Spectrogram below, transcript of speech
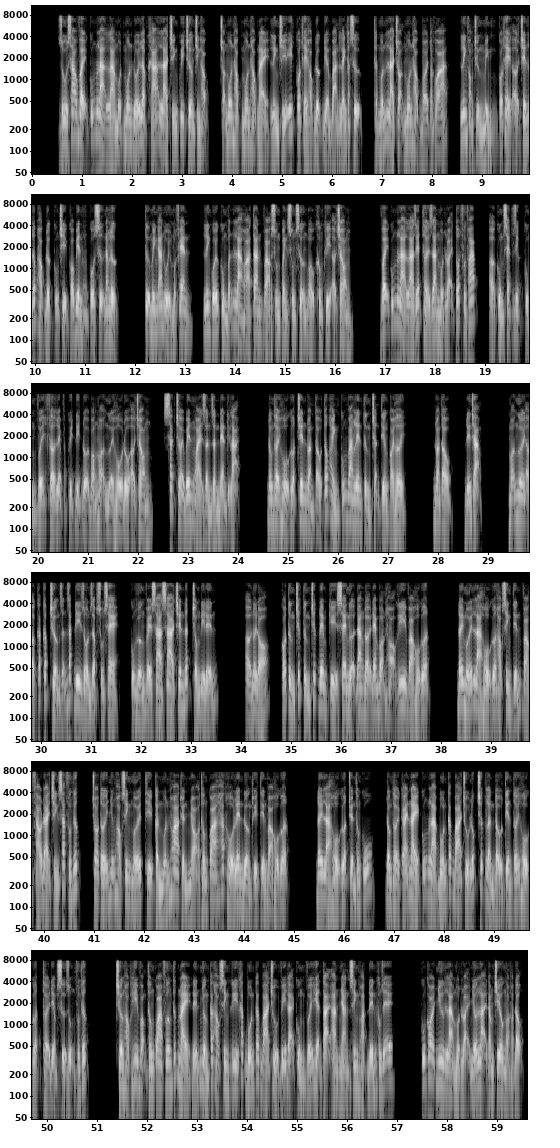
Dù sao vậy cũng là là một môn đối lập khá là chính quy chương trình học, chọn môn học môn học này, linh trí ít có thể học được điểm bản lãnh thật sự, thật muốn là chọn môn học bói toán hóa. linh phỏng chừng mình có thể ở trên lớp học được cũng chỉ có biên cố sự năng lực. Tự mình an ủi một phen, linh cuối cùng vẫn là hòa tan vào xung quanh sung sướng bầu không khí ở trong. Vậy cũng là là giết thời gian một loại tốt phương pháp, ở cùng xét dịp cùng với phở lệp quyết định đội bóng mọi người hồ đồ ở trong, sắc trời bên ngoài dần dần đen kịt lại. Đồng thời hổ gợt trên đoàn tàu tốc hành cũng vang lên từng trận tiếng còi hơi đoàn tàu, đến trạm. Mọi người ở các cấp trưởng dẫn dắt đi dồn dập xuống xe, cũng hướng về xa xa trên đất trống đi đến. Ở nơi đó, có từng chiếc từng chiếc đêm kỳ xe ngựa đang đợi đem bọn họ ghi vào hồ gớt đây mới là hồ gớt học sinh tiến vào pháo đài chính xác phương thức, cho tới những học sinh mới thì cần muốn hoa thuyền nhỏ thông qua hát hồ lên đường thủy tiến vào hồ gợt. Đây là hồ gợt truyền thống cũ, đồng thời cái này cũng là bốn các bá chủ lúc trước lần đầu tiên tới hồ gợt thời điểm sử dụng phương thức. Trường học hy vọng thông qua phương thức này đến nhường các học sinh ghi khắc bốn các bá chủ vĩ đại cùng với hiện tại an nhàn sinh hoạt đến không dễ cũng coi như là một loại nhớ lại đăm chiêu ngọt hoạt động.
